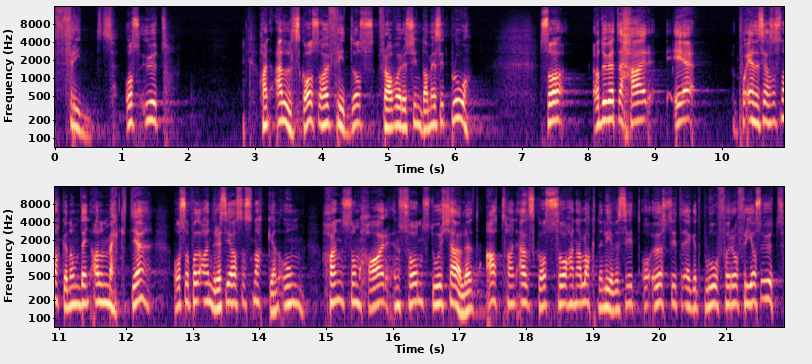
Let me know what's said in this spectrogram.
fridd oss ut han elsker oss og har fridd oss fra våre synder med sitt blod. Så ja, du vet, det her er På ene sida snakker han om den allmektige, og så på den andre sida snakker han om han som har en sånn stor kjærlighet at han elsker oss så han har lagt ned livet sitt og øst sitt eget blod for å fri oss ut.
